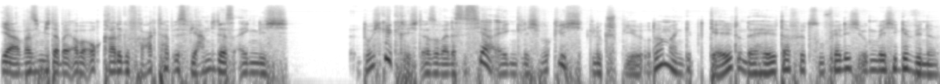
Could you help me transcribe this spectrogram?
ja, was ich mich dabei aber auch gerade gefragt habe, ist, wie haben die das eigentlich durchgekriegt? Also, weil das ist ja eigentlich wirklich Glücksspiel, oder? Man gibt Geld und erhält dafür zufällig irgendwelche Gewinne.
